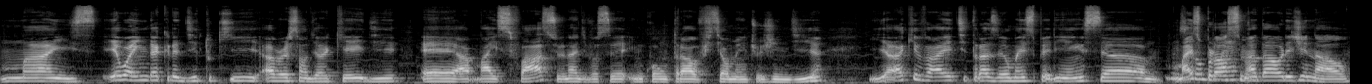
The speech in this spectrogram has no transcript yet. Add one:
mas eu ainda acredito que a versão de arcade é a mais fácil, né, de você encontrar oficialmente hoje em dia. E é a que vai te trazer uma experiência mais, mais próxima da original.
